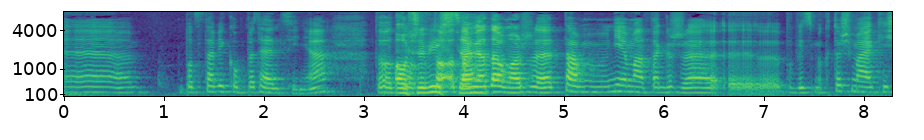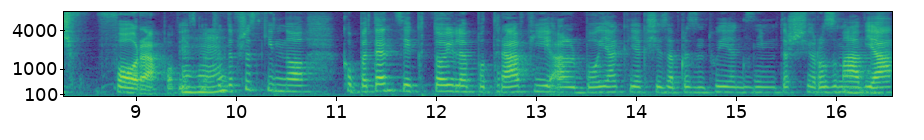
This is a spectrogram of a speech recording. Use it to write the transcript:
e, podstawie kompetencji, nie? To, to, Oczywiście. To, to wiadomo, że tam nie ma tak, że e, powiedzmy ktoś ma jakieś fora, powiedzmy. Mhm. Przede wszystkim no, kompetencje, kto ile potrafi, albo jak, jak się zaprezentuje, jak z nim też się rozmawia,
